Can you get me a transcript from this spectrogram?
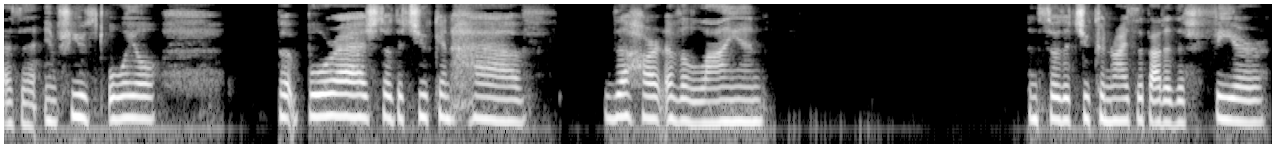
as an infused oil but borage so that you can have the heart of the lion and so that you can rise up out of the fear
